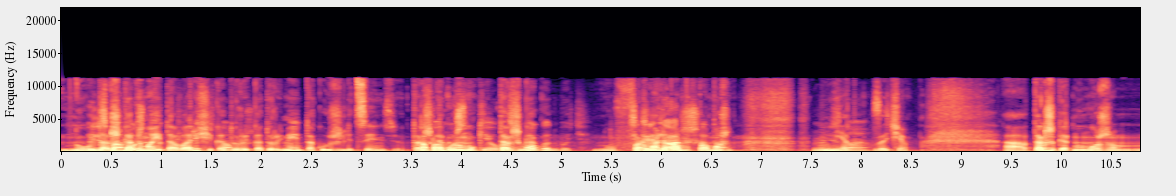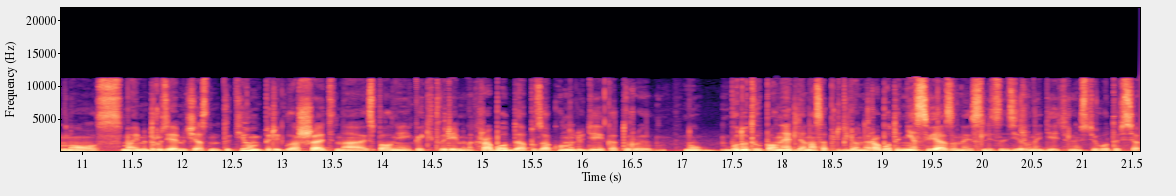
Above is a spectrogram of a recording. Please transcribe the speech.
Ну, Или так же, как и мои товарищи, которые, которые имеют такую же лицензию. Так а же, как мы помощники у так вас же, как- могут быть? Ну, формально пом- поможет. Ну, не Нет, знаю. зачем? А, так же, как мы можем ну, с моими друзьями частными детективами приглашать на исполнение каких-то временных работ, да, по закону людей, которые ну, будут выполнять для нас определенные работы, не связанные с лицензированной деятельностью. Вот и все.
